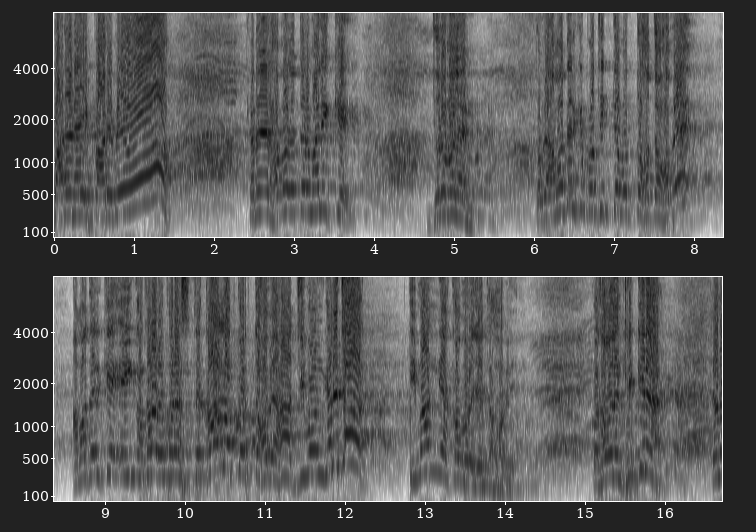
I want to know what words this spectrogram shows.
পারে নাই পারবেও কেন এর হেফাজতের মালিককে? জোরে বলেন। তবে আমাদেরকে প্রতিজ্ঞাবদ্ধ হতে হবে। আমাদেরকে এই কথার উপর ইস্তেকামত করতে হবে। হ্যাঁ জীবন গেলে যাক ইমান নিয়ে কবরে যেতে হবে। কথা বলেন ঠিক কিনা? কেন?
